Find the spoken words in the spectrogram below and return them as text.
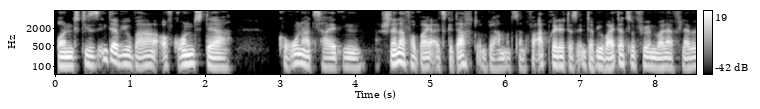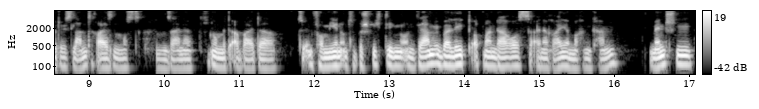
Und dieses Interview war aufgrund der Corona-Zeiten schneller vorbei als gedacht und wir haben uns dann verabredet, das Interview weiterzuführen, weil Herr Flebbe durchs Land reisen muss, um seine Kinomitarbeiter zu informieren und zu beschwichtigen. Und wir haben überlegt, ob man daraus eine Reihe machen kann. Menschen,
